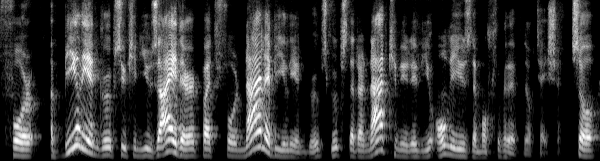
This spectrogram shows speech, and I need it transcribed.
for abelian groups, you can use either, but for non-abelian groups, groups that are not commutative, you only use the multiplicative notation. So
